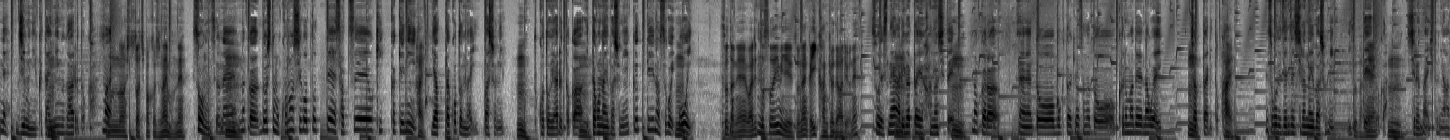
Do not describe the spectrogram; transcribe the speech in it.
ね、ジムに行くタイミングがあるとか、まあそんな人たちばっかじゃないもんね。そうなんですよね、うん。なんかどうしてもこの仕事って撮影をきっかけにはい。やったことない場所にうん。ことをやるとか、うん。行ったことない場所に行くっていうのはすごい多い、そうだね。割とそういう意味で言うとなんかいい環境ではあるよね。そうですね、うん。ありがたい話で、うん。だから、えー、と僕と明夫さんだと車で名古屋行っちゃったりとか、はい。でそこで全然知らない場所に行ってとか、うん。知らない人に会っ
